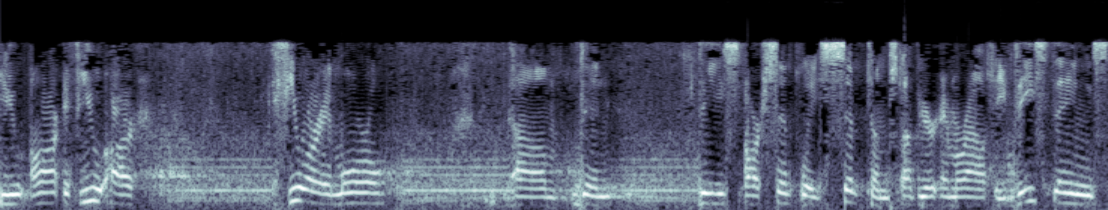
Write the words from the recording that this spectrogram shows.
You are, if you are, if you are immoral, um, then these are simply symptoms of your immorality. These things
